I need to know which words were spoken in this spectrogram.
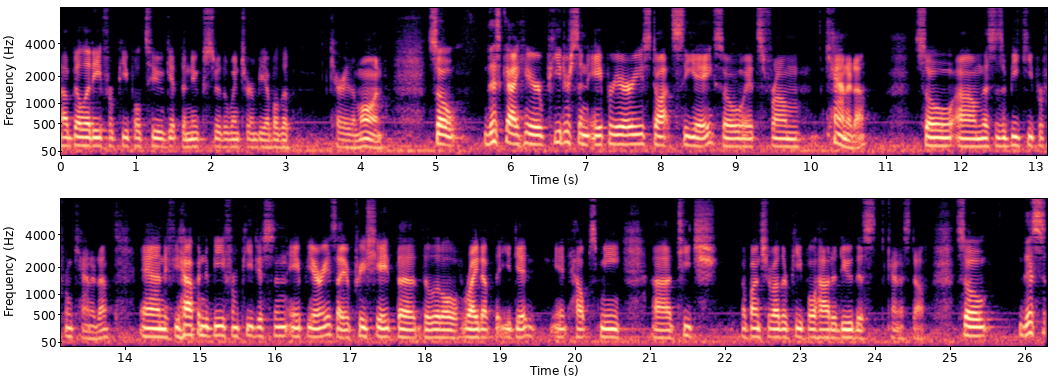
ability for people to get the nucs through the winter and be able to carry them on. So this guy here, petersonapiaries.ca, so it's from Canada. So um, this is a beekeeper from Canada. And if you happen to be from Peterson Apiaries, I appreciate the, the little write-up that you did. It helps me uh, teach a bunch of other people how to do this kind of stuff. So this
